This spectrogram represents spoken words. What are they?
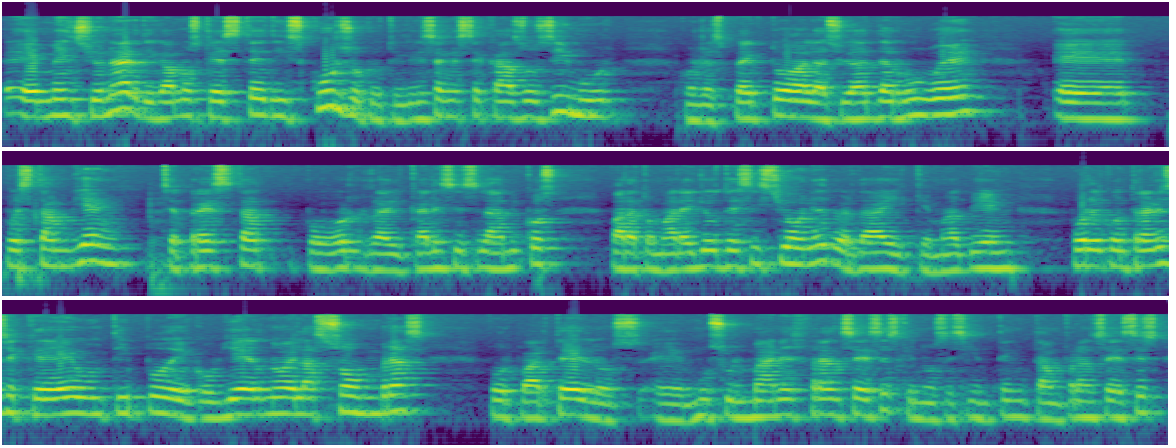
eh, mencionar, digamos, que este discurso que utiliza en este caso Zimur, con respecto a la ciudad de Roubaix, eh, pues también se presta por radicales islámicos para tomar ellos decisiones, ¿verdad? Y que más bien, por el contrario, se cree un tipo de gobierno de las sombras por parte de los eh, musulmanes franceses que no se sienten tan franceses,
